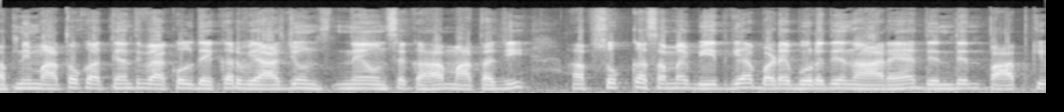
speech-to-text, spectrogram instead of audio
अपनी माता को अत्यंत व्याकुल देखकर व्यास जी ने उनसे कहा माता जी अब सुख का समय बीत गया, बड़े बुरे दिन आ रहे हैं। दिन दिन पाप की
